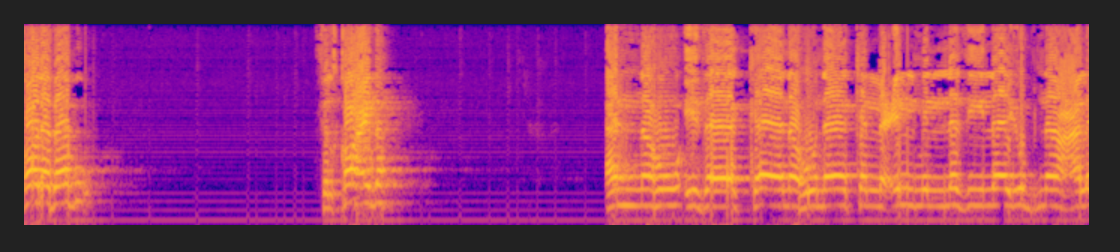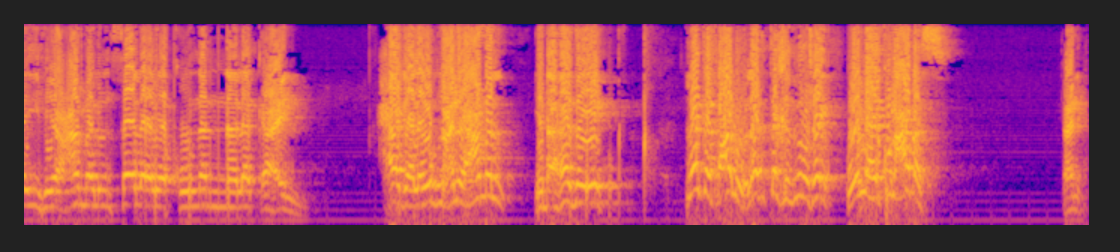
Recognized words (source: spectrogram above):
قال باب في القاعدة أنه إذا كان هناك العلم الذي لا يبنى عليه عمل فلا يكونن لك علم. حاجة لا يبنى عليها عمل يبقى هذا إيه؟ لا تفعله لا تتخذ منه شيء وإلا هيكون عبث. يعني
